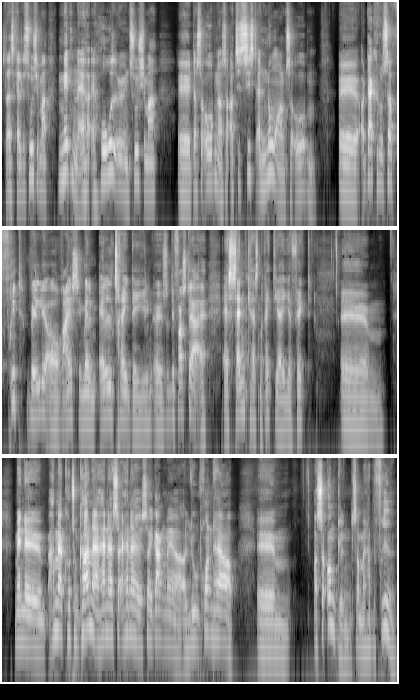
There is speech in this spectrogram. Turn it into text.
så lad os kalde det Tsushima. Midten af, af hovedøen Tsushima, øh, der så åbner sig, og til sidst er Norden så åben. Øh, og der kan du så frit vælge at rejse imellem alle tre dele. Øh, så det er først der, at, at sandkassen rigtig er i effekt. Øh, men øh, ham her Kotunkana, han er, så, han er så i gang med at, at loot rundt herop. Øh, og så onklen, som man har befriet,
